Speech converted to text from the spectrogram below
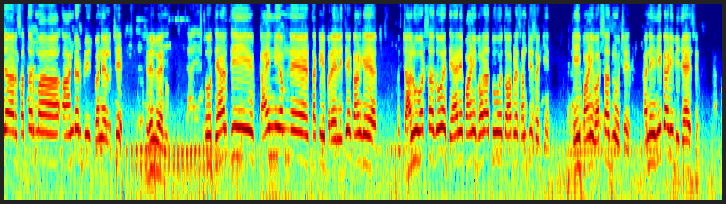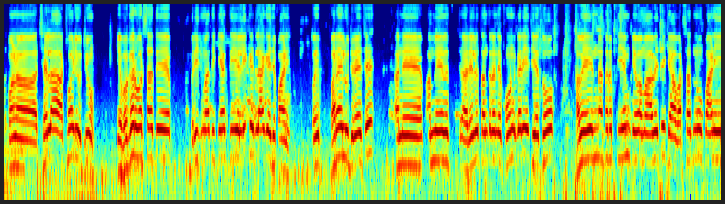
હજાર સત્તરમાં આ અંડરબ્રિજ બનેલ છે રેલવેનો. તો ત્યારથી કાયમી અમને તકલીફ રહેલી છે, કારણ કે ચાલુ વરસાદ હોય ત્યારે પાણી ભરાતું હોય તો આપણે સમજી શકીએ કે એ પાણી વરસાદનું છે અને એ નીકાળી બી જાય છે. પણ છેલ્લા અઠવાડિયું થયું કે વગર વરસાદે બ્રિજમાંથી ક્યાંકથી એ લીકેજ લાગે છે પાણી, તો એ ભરાયેલું જ રહે છે. અને અમે રેલવે તંત્રને ફોન કરીએ છીએ તો હવે એમના તરફથી એમ કહેવામાં આવે છે કે આ વરસાદનું પાણી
